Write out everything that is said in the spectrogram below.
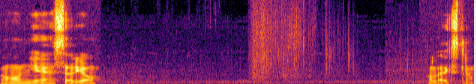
O nie, serio? Ale ekstra.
